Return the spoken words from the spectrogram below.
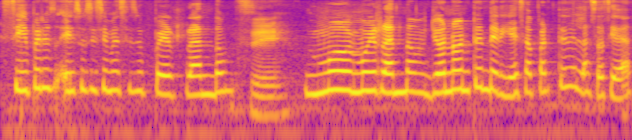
Sí, pero eso sí se me hace súper random. Sí. Muy, muy random. Yo no entendería esa parte de la sociedad.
